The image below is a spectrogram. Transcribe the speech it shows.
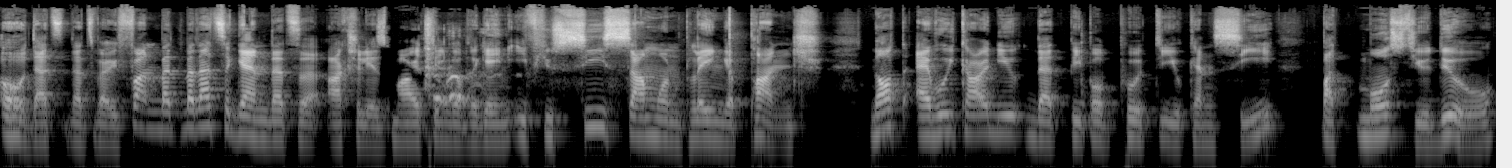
oh that's that's very fun but but that's again that's a, actually a smart thing of the game if you see someone playing a punch not every card you that people put you can see but most you do.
